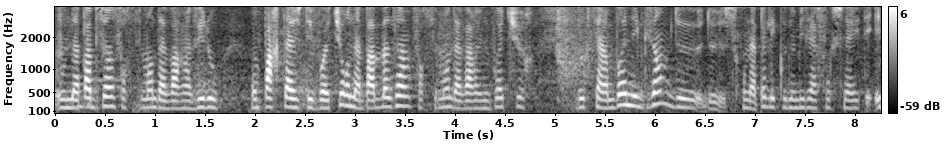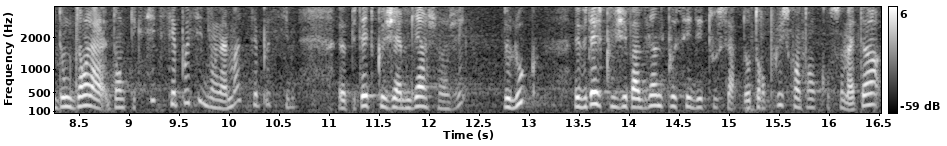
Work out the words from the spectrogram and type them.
on n'a pas besoin forcément d'avoir un vélo on partage des voitures, on n'a pas besoin forcément d'avoir une voiture. Donc c'est un bon exemple de, ce qu'on appelle l'économie de la fonctionnalité. Et donc dans, le textile, c'est possible, dans la mode, c'est possible. Euh, peut-être que j'aime bien changer de look, mais peut-être que j'ai pas besoin de posséder tout ça. D'autant plus qu'en tant que consommateur,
